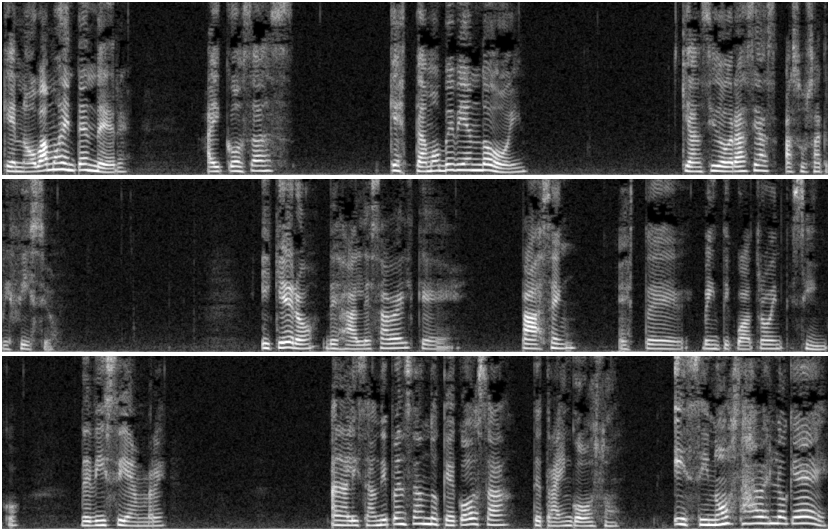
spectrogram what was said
que no vamos a entender, hay cosas que estamos viviendo hoy que han sido gracias a su sacrificio. Y quiero dejarles saber que pasen este 24-25 de diciembre analizando y pensando qué cosas te traen gozo. Y si no sabes lo que es,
